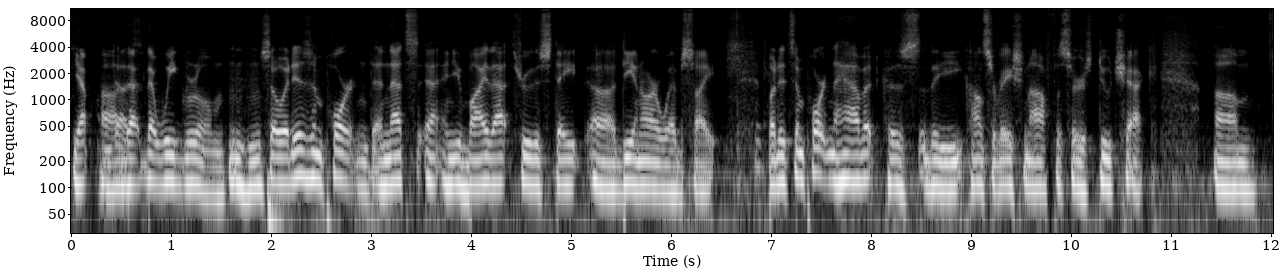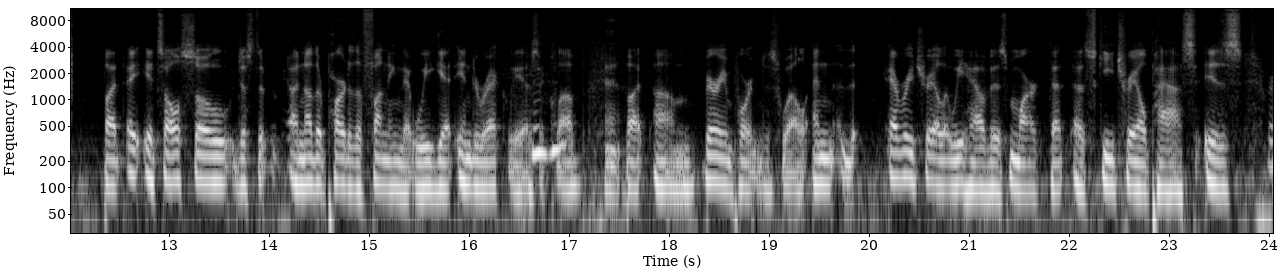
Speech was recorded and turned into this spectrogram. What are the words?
Yep, uh, that, that we groom. So it is important, and that's uh, and you buy that through the state uh, DNR website. But it's important to have it because the conservation officers do check. Um, but it's also just a, another part of the funding that we get indirectly as a club, Yeah. but um, very important as well. And th- every trail that we have is marked that a ski trail pass is required,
